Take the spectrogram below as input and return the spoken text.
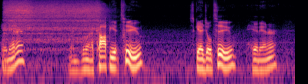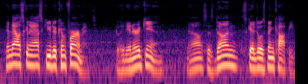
hit enter. And we're going to copy it to schedule 2, hit enter. And now it's going to ask you to confirm it. You'll hit enter again. Now it says done, schedule has been copied.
